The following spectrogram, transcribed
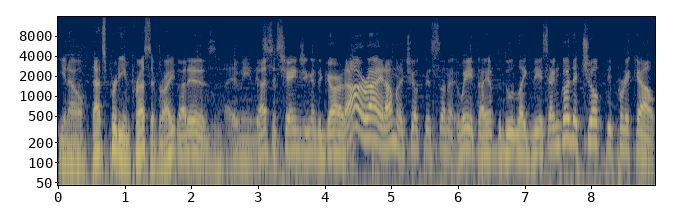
You know, that's pretty impressive, right? That is. I mean, it's That's just, the changing of the guard. All right, I'm gonna choke this son. Of, wait, I have to do it like this. I'm gonna choke the prick out.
